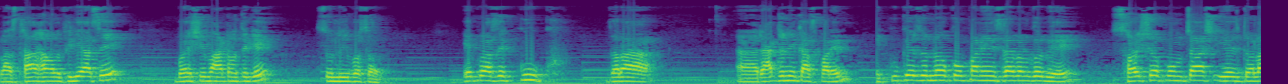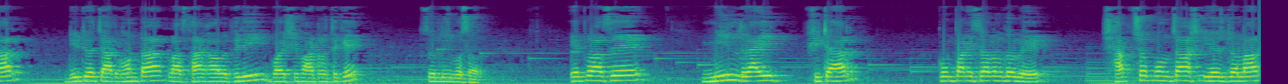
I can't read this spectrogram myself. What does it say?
প্লাস থাকা খাওয়ার ফ্রি আছে, বয়স সীমা আঠারো থেকে চল্লিশ বছর। এরপর আছে কুক, যারা রাঁধুনি কাজ পারেন। কুকের জন্য কোম্পানি স্থাপন করবে ছয়শো পঞ্চাশ ইউএস ডলার। ডিউটি হচ্ছে আট ঘণ্টা প্লাস থাকা খাওয়া ফ্রি বয়স আঠারো থেকে চল্লিশ বছর। এরপর আছে মিল রাইট ফিটার। কোম্পানি স্থাপন করবে সাতশো পঞ্চাশ ইউএস ডলার।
